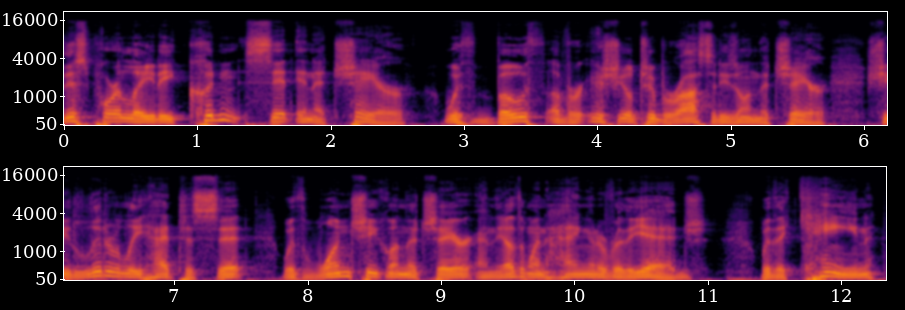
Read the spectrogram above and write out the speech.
This poor lady couldn't sit in a chair with both of her ischial tuberosities on the chair. She literally had to sit with one cheek on the chair and the other one hanging over the edge with a cane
